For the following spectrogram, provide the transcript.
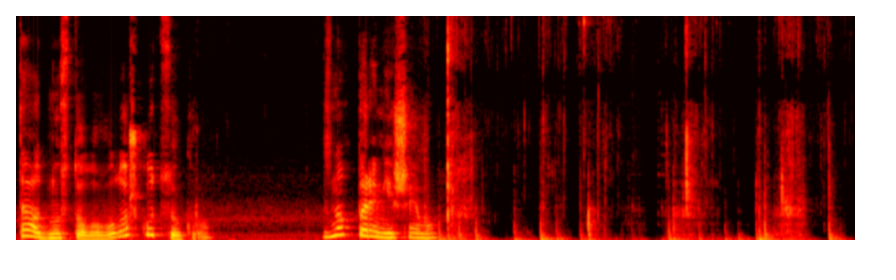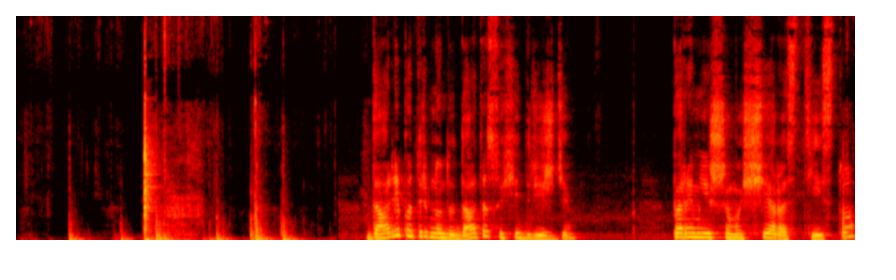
Та одну столову ложку цукру. Знов перемішуємо. Далі потрібно додати сухі дріжджі. Перемішуємо ще раз тісто.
